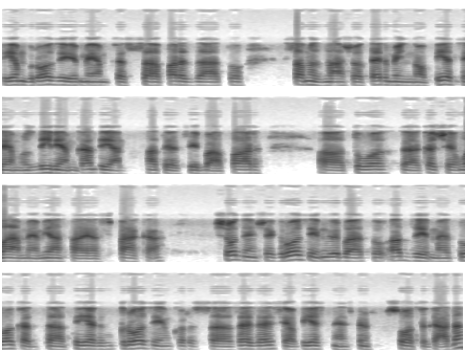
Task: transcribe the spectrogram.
tiem grozījumiem, kas uh, paredzētu samazināt šo termiņu no pieciem uz diviem gadiem attiecībā par uh, to, ka šiem lēmumiem jāstājās spēkā. Šodien šie grozījumi gribētu atzīmēt to, ka uh, tie ir grozījumi, kurus uh, ZZS jau bija iesniedzis pirms pusotra gada,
